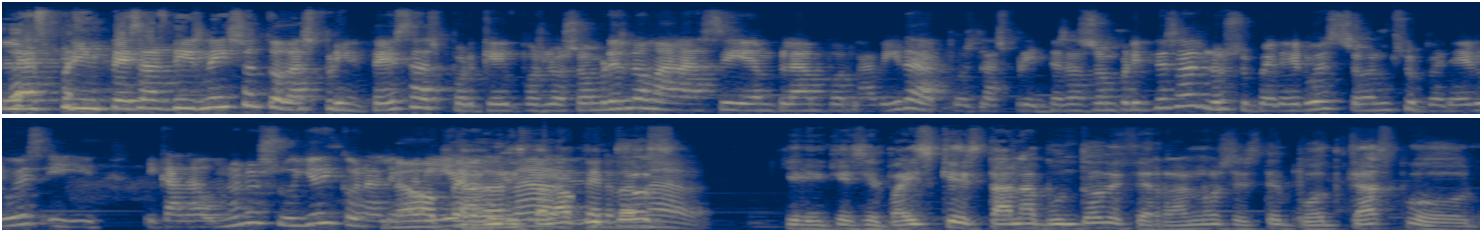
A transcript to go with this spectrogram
las princesas Disney son todas princesas, porque pues los hombres no van así en plan por la vida, pues las princesas son princesas, los superhéroes son superhéroes y, cada uno lo suyo y con alegría. No, perdonad, perdonad. Que, sepáis que están a punto de cerrarnos este podcast por,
